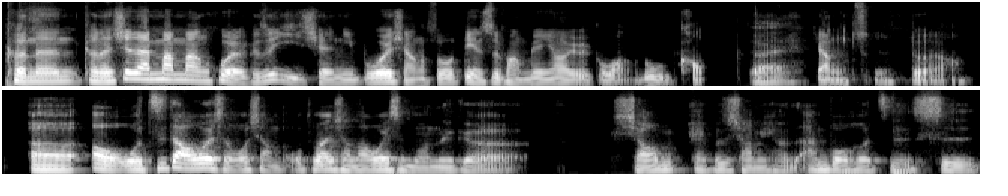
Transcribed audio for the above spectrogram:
可能可能现在慢慢会了，可是以前你不会想说电视旁边要有一个网路孔对，这样子，对啊，呃，哦，我知道为什么，我想，我突然想到为什么那个小米，哎，不是小米盒子，安博盒子是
